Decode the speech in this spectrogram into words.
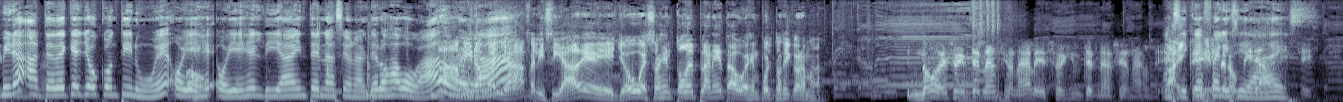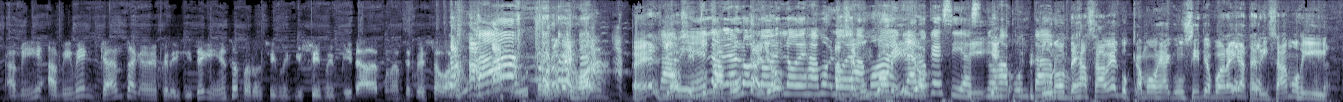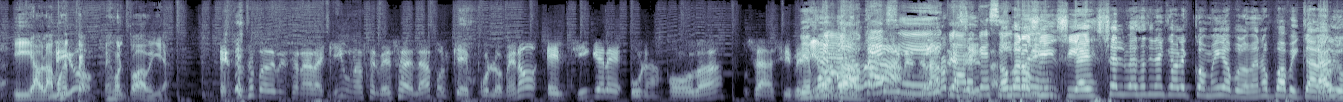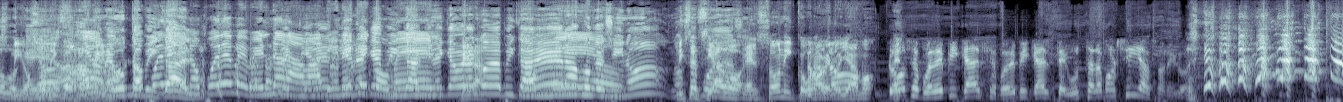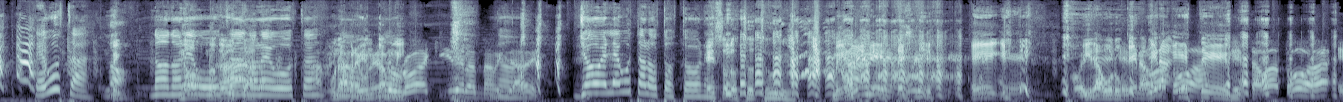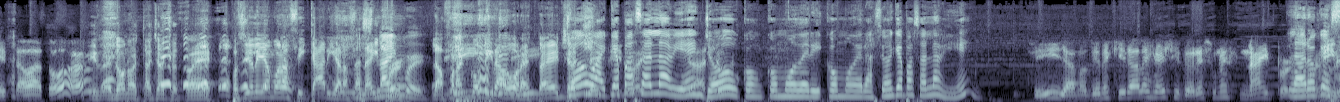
Mira, antes de que yo continúe, hoy, es, oh. hoy es el Día Internacional de los Abogados. Ah, mira para allá. Felicidades, Joe. ¿Eso es en todo el planeta o es en Puerto Rico nada más? No, eso es internacional, eso es internacional. Así que felicidades. A mí, a mí me encanta que me feliciten en eso, pero si me, si me invitan a dar una cerveza o algo, me gusta. Bueno, mejor. ¿Eh? Yo, si tú te apuntas, lo, yo. Lo dejamos, lo dejamos ahí, claro que sí, y, nos apuntamos. Tú nos dejas saber, buscamos algún sitio por ahí, aterrizamos y, y hablamos mejor todavía. Eso se puede mencionar aquí, una cerveza, ¿verdad? Porque por lo menos el jingle es una joda. O sea, si me claro que sí, claro que, sí. No, pero si, si hay cerveza, tiene que haber comida, por lo menos para picar algo. Porque a mí me gusta picar. no puede beber nada más, tiene, que, comer. tiene que haber algo de picadera, porque si no, no Licenciado, el Sónico, una vez lo llamo. No, se puede picar, se puede picar. ¿Te gusta la morcilla, Sónico? ¿Te gusta? No. No, no, le gusta, no, le gusta. Una pregunta muy... aquí de las navidades. Yo, a él le gustan los tostones. Eso, los tostones. Mira, este... Eh, y la buruquera. Mira, este. Estaba toda, estaba toda. No, no, está chacho. Esto es. Pues yo le llamo a la sicaria, la, sniper, La francotiradora. Está hecha. Joe, hay que pasarla bien, Joe. Con, con moderación hay que pasarla bien. Sí, ya no tienes que ir al ejército, eres un sniper. Claro que sí.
